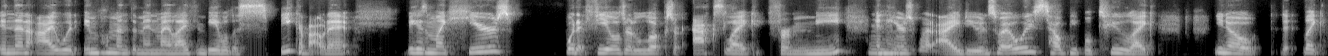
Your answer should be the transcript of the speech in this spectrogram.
and then i would implement them in my life and be able to speak about it because i'm like here's what it feels or looks or acts like for me mm-hmm. and here's what i do. And so i always tell people too like you know like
